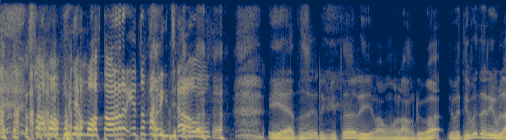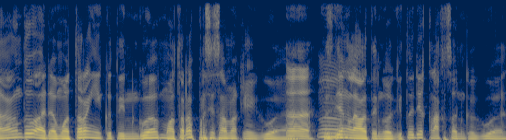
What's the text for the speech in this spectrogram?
Selama punya motor itu paling jauh. iya terus udah gitu di Pamulang 2 Tiba-tiba dari belakang tuh ada motor yang ngikutin gue Motornya persis sama kayak gue Heeh. Terus dia ngelewatin gue gitu Dia klakson ke gue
